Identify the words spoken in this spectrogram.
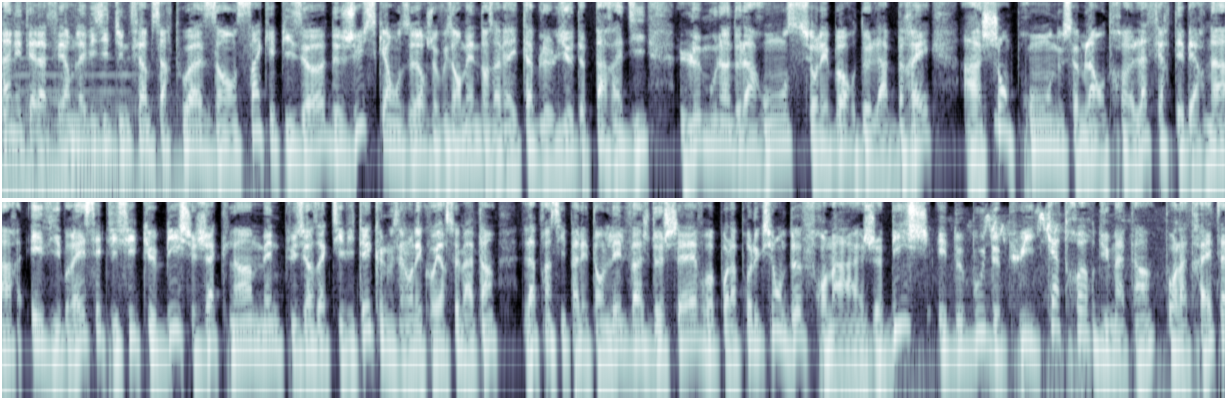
Un été à la ferme, la visite d'une ferme sartoise en 5 épisodes. Jusqu'à 11h, je vous emmène dans un véritable lieu de paradis, le Moulin de la Ronce, sur les bords de la Braie, à Champron. Nous sommes là entre La Ferté-Bernard et Vibray. C'est ici que Biche Jacquelin mène plusieurs activités que nous allons découvrir ce matin. La principale étant l'élevage de chèvres pour la production de fromage. Biche est debout depuis 4 heures du matin pour la traite.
